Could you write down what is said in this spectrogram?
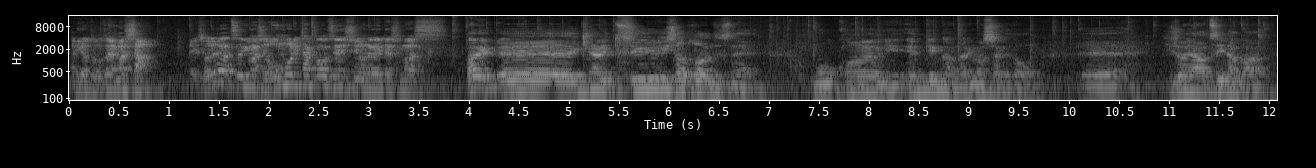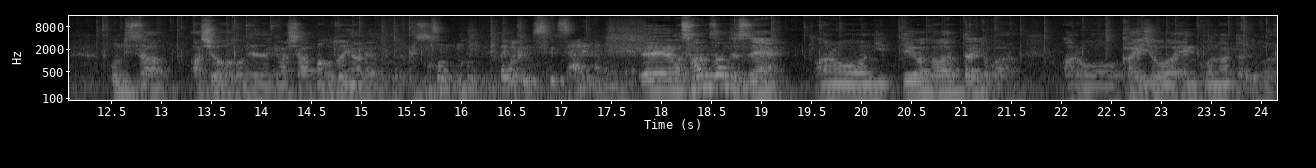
ありがとうございました。えーそれでは続きまして大森隆夫選手お願いいたします。はい、えー、いきなり梅雨入りした途端ですね、もうこのように炎天下になりましたけど、えー、非常に暑い中、本日は足を運んでいただきました、誠にありがとうございます。えーまあ、散々ですね、あの日程が変わったりとか、あの会場が変更になったりとか、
